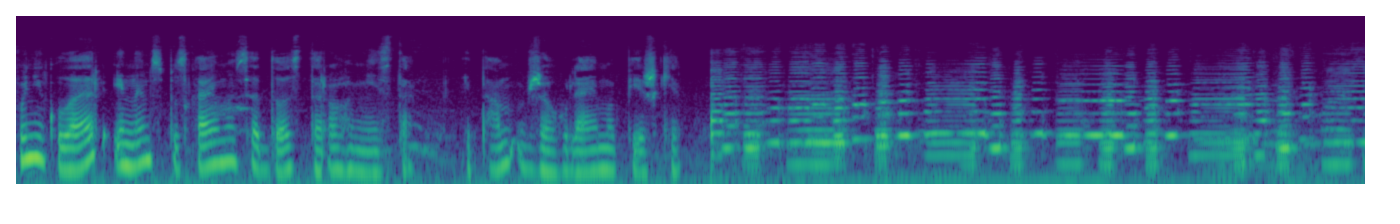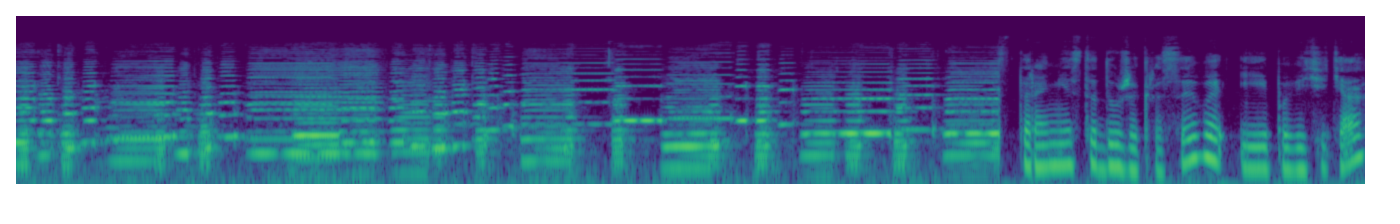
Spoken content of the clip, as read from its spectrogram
фунікулер і ним спускаємося до старого міста. І там вже гуляємо пішки. Місто дуже красиве і по відчуттях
